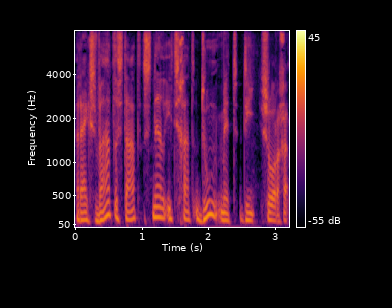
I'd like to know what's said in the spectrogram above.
Rijkswaterstaat snel iets gaat doen met die zorgen.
